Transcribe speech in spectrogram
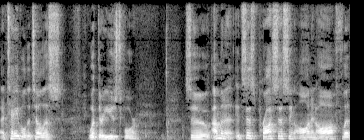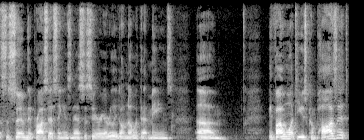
a table to tell us what they're used for. So I'm gonna, it says processing on and off. Let's assume that processing is necessary. I really don't know what that means. Um, if I want to use composite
